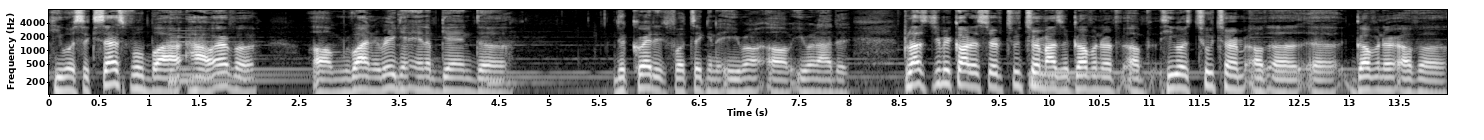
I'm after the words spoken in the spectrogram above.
He was successful, but however, um, Ronald Reagan ended up getting the the credit for taking the Iran um, Iran out of there. Plus, Jimmy Carter served two terms as a governor of. He was two term of uh, uh, governor of uh,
